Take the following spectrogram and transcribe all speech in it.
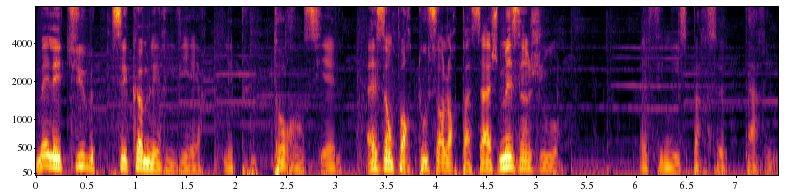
Mais les tubes, c'est comme les rivières, les plus torrentielles. Elles emportent tout sur leur passage, mais un jour, elles finissent par se tarir.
